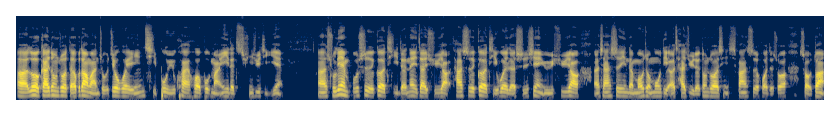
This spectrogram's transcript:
呃，若该动作得不到满足，就会引起不愉快或不满意的情绪体验。呃，熟练不是个体的内在需要，它是个体为了实现与需要呃相适应的某种目的而采取的动作形方式或者说手段。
